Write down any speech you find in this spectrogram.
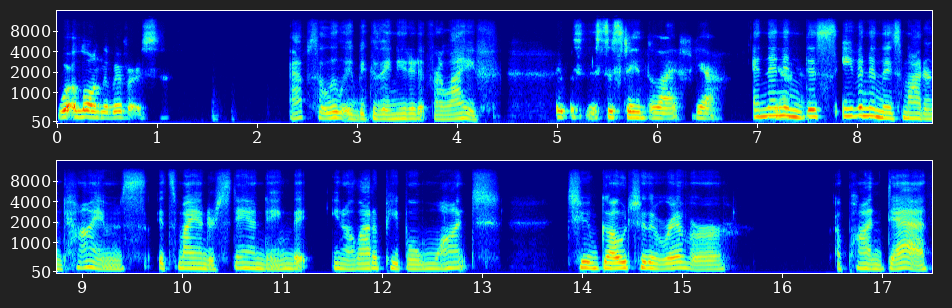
were along the rivers. Absolutely, because they needed it for life. It was it sustained the life, yeah. And then yeah. in this, even in these modern times, it's my understanding that you know a lot of people want to go to the river upon death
